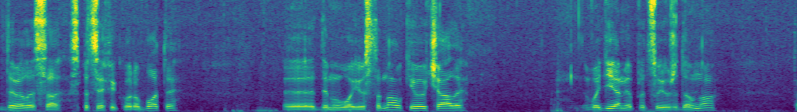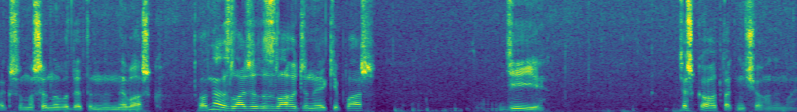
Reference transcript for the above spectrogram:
дивилися специфіку роботи, димової установки вивчали. Водієм я працюю вже давно, так що машину водити не важко. Одне злагоджений екіпаж, дії. Тяжкого так нічого немає.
